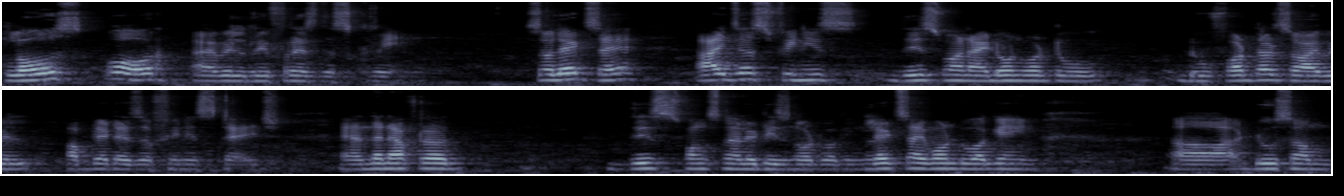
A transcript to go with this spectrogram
close or I will refresh the screen. So let's say I just finish this one I don't want to do further so I will update as a finish stage. And then after this functionality is not working let's say I want to again uh, do some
